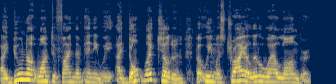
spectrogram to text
I do not want to find them anyway. I don't like children, but we must try a little while longer.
